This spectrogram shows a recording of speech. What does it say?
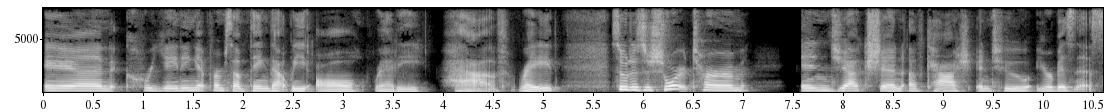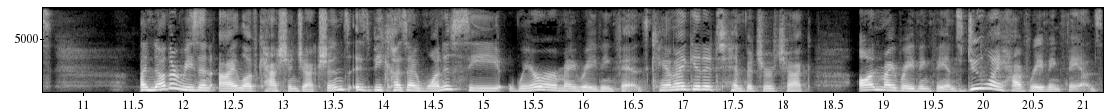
and creating it from something that we already have, right? So it is a short term injection of cash into your business. Another reason I love cash injections is because I want to see where are my raving fans? Can I get a temperature check on my raving fans? Do I have raving fans?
